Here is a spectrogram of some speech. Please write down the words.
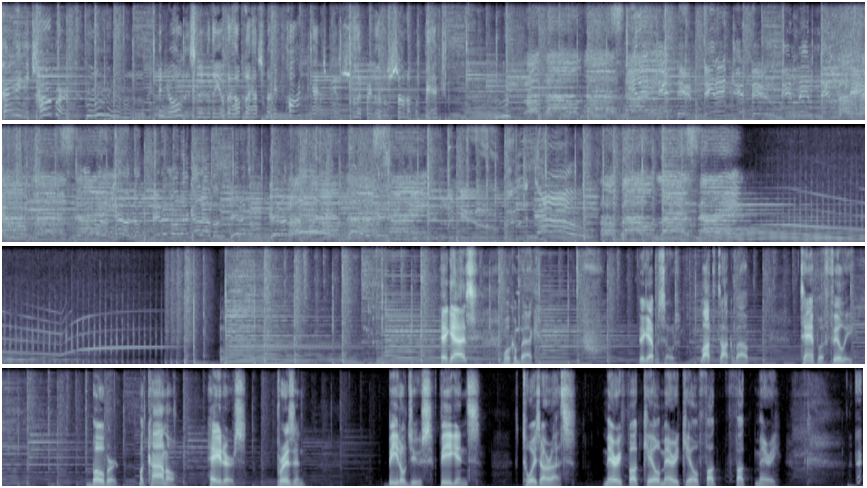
Hey, it's Herbert. Mm, and you're listening to the About Last Night podcast, Hey guys, welcome back. Big episode. A Lot to talk about. Tampa, Philly, Boebert, McConnell, haters, prison, Beetlejuice, vegans, Toys R Us, Mary fuck kill, Mary kill, fuck fuck Mary.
